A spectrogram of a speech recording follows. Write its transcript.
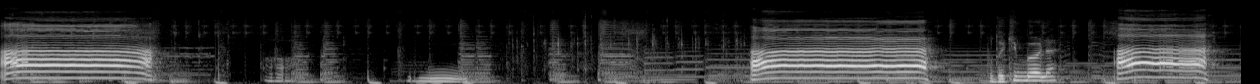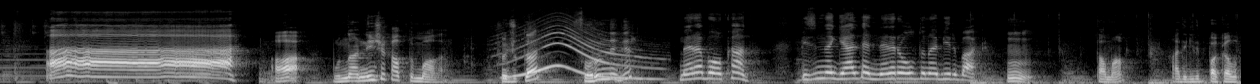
Aa! Aa! Bu da kim böyle? Aa! Aa! Aa, bunlar ninja kaplumbağalar. Çocuklar, sorun nedir? Merhaba Okan. Bizimle gel de neler olduğuna bir bak. Hmm, tamam. Hadi gidip bakalım.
